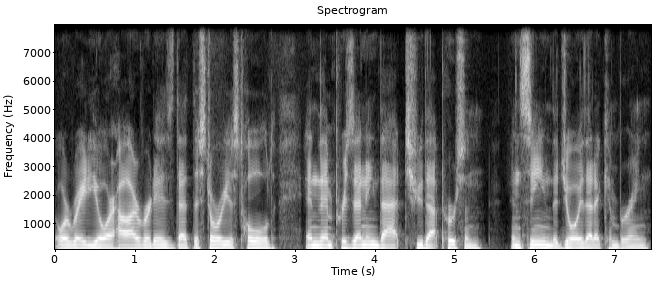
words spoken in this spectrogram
or radio or however it is that the story is told, and then presenting that to that person and seeing the joy that it can bring.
